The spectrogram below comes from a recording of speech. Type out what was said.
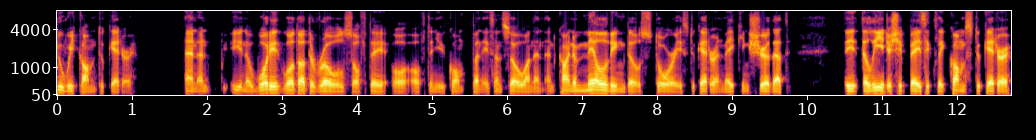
do we come together? And and you know what is what are the roles of the of the new companies and so on and, and kind of melding those stories together and making sure that the, the leadership basically comes together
